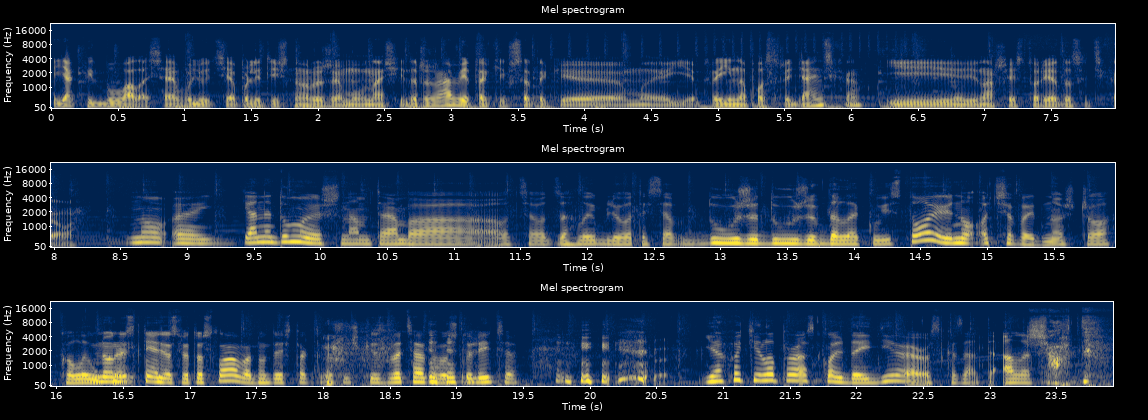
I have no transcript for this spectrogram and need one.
як відбувалася еволюція політичного режиму в нашій державі, так як все-таки ми є країна пострадянська, і наша історія досить цікава. Ну е, я не думаю, що нам треба оце от заглиблюватися в дуже дуже далеку історію. Ну очевидно, що коли Ну Укра... не з князя Святослава, ну десь так трошечки з 20-го століття. я хотіла про Аскольда і Діра розказати, але Чорт.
